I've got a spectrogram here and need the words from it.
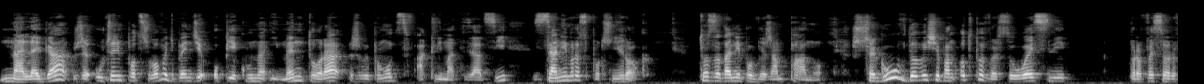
nalega, że uczeń potrzebować będzie opiekuna i mentora, żeby pomóc w aklimatyzacji, zanim rozpocznie rok. To zadanie powierzam panu. Szczegółów dowie się pan od profesora Wesley, profesor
